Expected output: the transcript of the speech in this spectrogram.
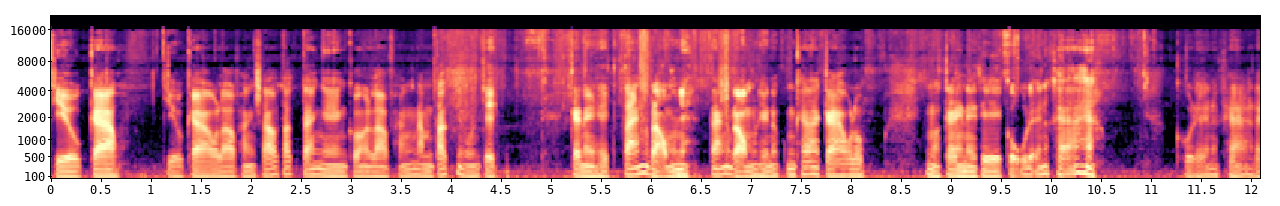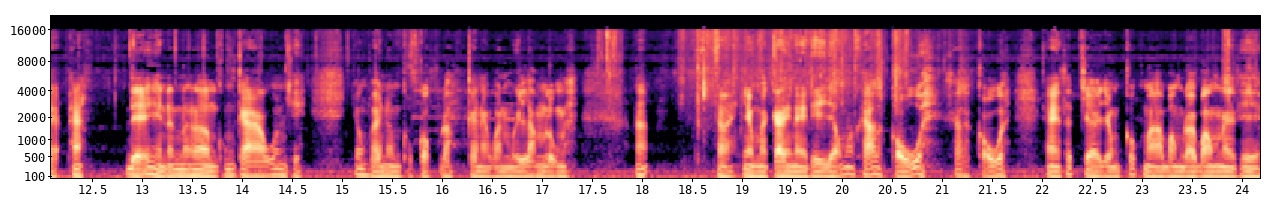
Chiều cao chiều cao là khoảng 6 tấc tán ngang còn là khoảng 5 tấc nha anh chị. Cây này thì tán rộng nha tán rộng thì nó cũng khá cao luôn nhưng mà cây này thì củ để nó khá ha. Củ để nó khá đẹp ha. Để thì nó nơm cũng cao quá anh chị. Chứ không phải nơm cục cục đâu. Cây này hoành 15 luôn nè. Đó. Rồi, nhưng mà cây này thì giống nó khá là cũ rồi, khá là cũ rồi. Ai thích chơi dòng cúc mà bông đội bông này thì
